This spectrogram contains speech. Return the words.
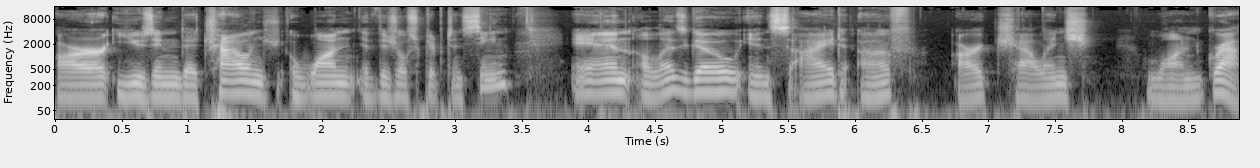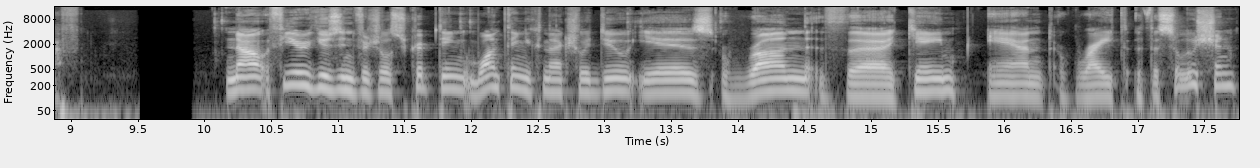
are using the challenge one visual scripting scene and let's go inside of our challenge one graph. Now, if you're using visual scripting, one thing you can actually do is run the game and write the solution.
